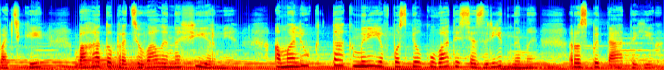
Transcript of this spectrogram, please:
Батьки багато працювали на фірмі, а малюк так мріяв поспілкуватися з рідними, розпитати їх,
